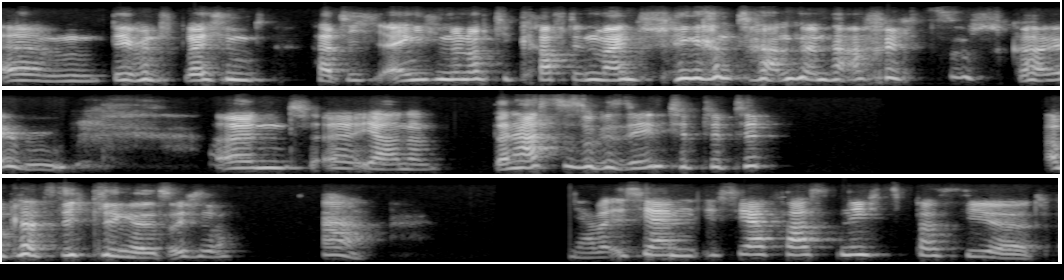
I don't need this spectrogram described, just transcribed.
Ähm, dementsprechend hatte ich eigentlich nur noch die Kraft in meinen Fingern, dann eine Nachricht zu schreiben. Und äh, ja, dann, dann hast du so gesehen, tipp, tipp, tipp. Und plötzlich klingelt es. Ich so, ah. Ja, aber ist ja, ist ja fast nichts passiert.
